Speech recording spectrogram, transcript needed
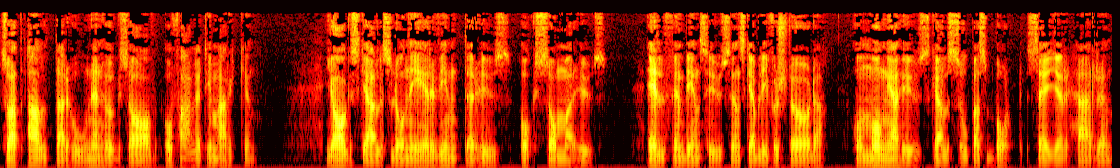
så att altarhornen huggs av och faller till marken. Jag skall slå ner vinterhus och sommarhus. Elfenbenshusen ska bli förstörda och många hus skall sopas bort, säger Herren.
